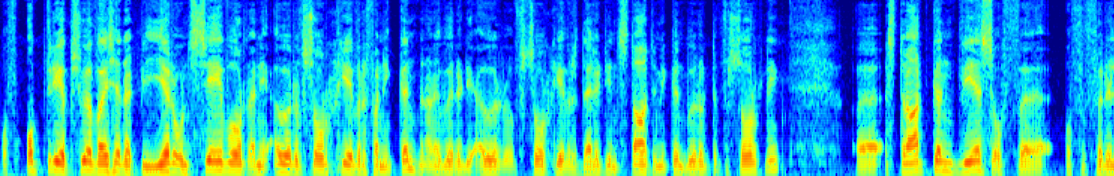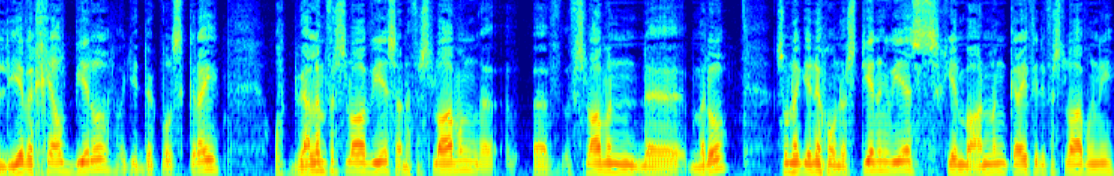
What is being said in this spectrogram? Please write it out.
of optree op so 'n wyse dat beheer ontsê word aan die ouer of sorggewer van die kind. In ander woorde, die ouer of sorggewer is duidelik nie in staat om die kind behoorlik te versorg nie. 'n uh, straatkind wees of uh, of vir 'n lewe geldbedel wat jy dikwels kry of dwelmverslaaf wees aan 'n verslawing 'n uh, uh, verslawende uh, middel sonder enige ondersteuning wees, geen behandeling kry vir die verslawing nie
